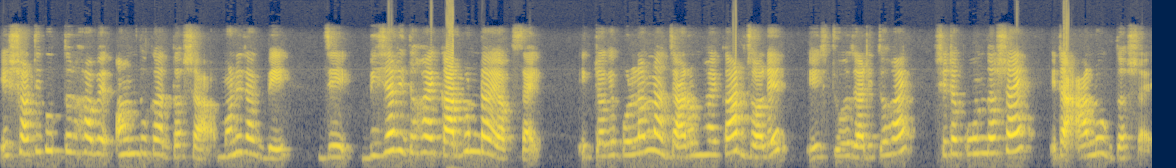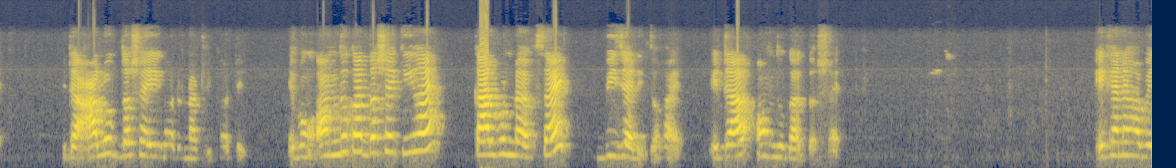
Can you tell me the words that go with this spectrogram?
এর সঠিক উত্তর হবে অন্ধকার দশা। মনে রাখবে যে বিজারিত হয় কার্বন ডাই অক্সাইড একটু আগে পড়লাম না, জারণ হয় কার? জলের এইচ টু জারিত হয়। সেটা কোন দশায়? এটা আলোক দশায়। এটা আলোক দশায় এই ঘটনাটি ঘটে। এবং অন্ধকার দশায় কি হয়? কার্বন ডাই অক্সাইড বিজারিত হয়। এটা অন্ধকার দশায়। এখানে হবে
